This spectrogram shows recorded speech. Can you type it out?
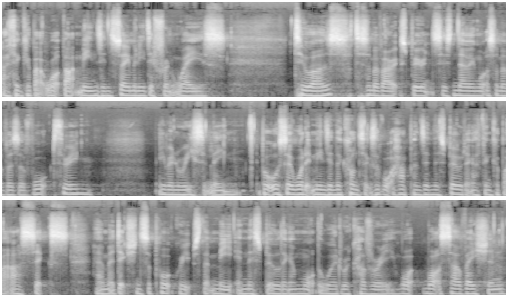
I think about what that means in so many different ways to us, to some of our experiences, knowing what some of us have walked through, even recently, but also what it means in the context of what happens in this building. I think about our six um, addiction support groups that meet in this building and what the word recovery, what, what salvation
